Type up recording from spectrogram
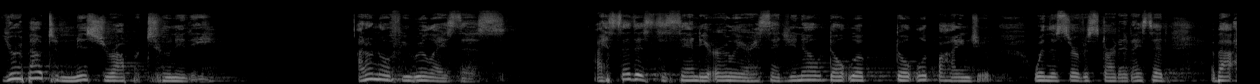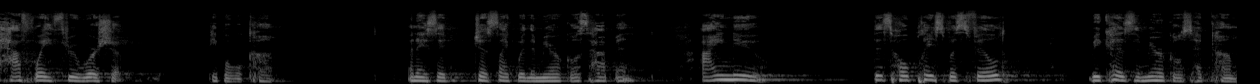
you're about to miss your opportunity. I don't know if you realize this. I said this to Sandy earlier. I said, you know, don't look, don't look behind you when the service started. I said, about halfway through worship, people will come. And I said, just like when the miracles happen, I knew this whole place was filled because the miracles had come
